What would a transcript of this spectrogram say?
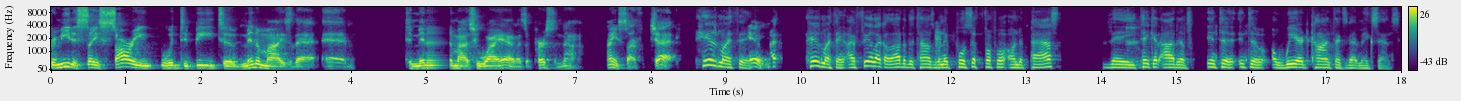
for me to say sorry would to be to minimize that and to minimize who I am as a person. Nah, I ain't sorry for Jack. Here's my thing. I, here's my thing. I feel like a lot of the times when they pull stuff on the past, they take it out of into into a weird context that makes sense.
